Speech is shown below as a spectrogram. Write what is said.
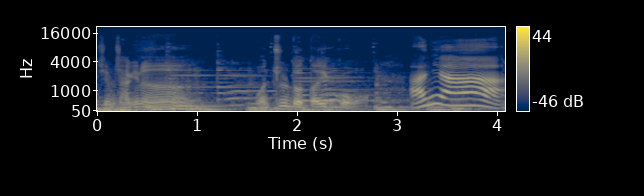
지금 자기는 원줄도 떠 있고 아니야.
